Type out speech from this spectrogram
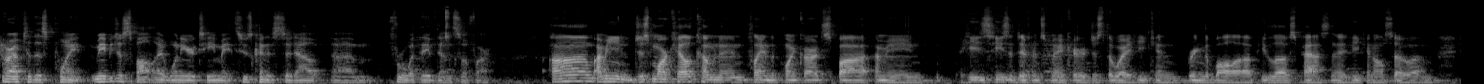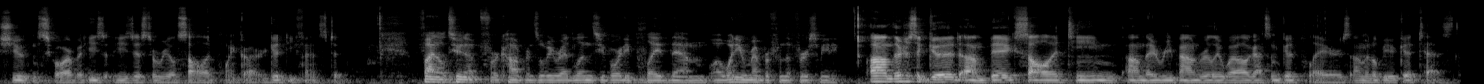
or up to this point, maybe just spotlight one of your teammates who's kind of stood out um, for what they've done so far. Um, I mean, just Markel coming in, playing the point guard spot. I mean, he's he's a difference maker. Just the way he can bring the ball up. He loves passing it. He can also um, shoot and score. But he's he's just a real solid point guard. Good defense too. Final tune-up for conference will be Redlands. You've already played them. Uh, what do you remember from the first meeting? Um, they're just a good, um, big, solid team. Um, they rebound really well. Got some good players. Um, it'll be a good test.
